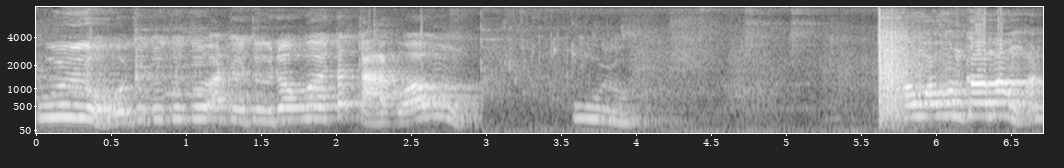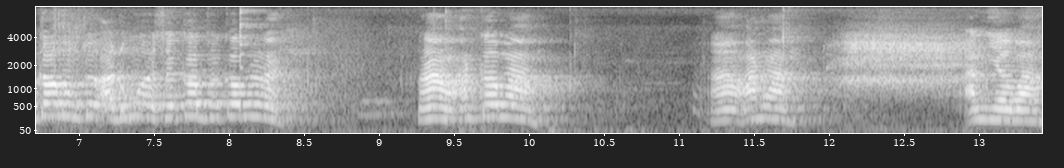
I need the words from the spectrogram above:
ui ôi tôi, tôi, tôi, tôi ăn từ từ đâu ơi tất cả là của ông. Ui dồi. ông ông ăn cơm không? Ăn cơm không? À đúng rồi xới cơm xới cơm đây này. Nào ăn cơm nào. Nào ăn vào ăn nhiều vào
